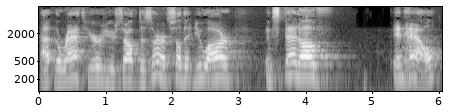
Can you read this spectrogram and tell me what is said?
uh, the wrath you yourself deserve, so that you are, instead of in hell,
